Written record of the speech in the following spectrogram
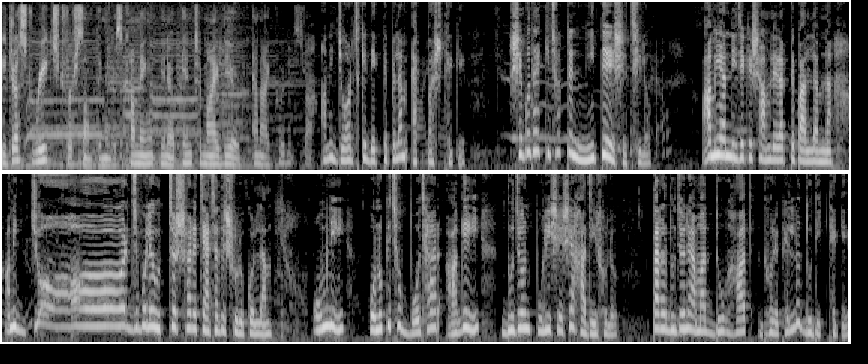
He just reached for something and was coming, you know, into my view, and I couldn't stop. আমি জর্জকে দেখতে পেলাম একপাশ থেকে। সে বোধহয় কিছু একটা নিতে এসেছিল। আমি আর নিজেকে সামলে রাখতে পারলাম না। আমি জর্জ বলে উচ্চস্বরে চেঁচাতে শুরু করলাম। অমনি কোনো কিছু বোঝার আগেই দুজন পুলিশ এসে হাজির হলো। তারা দুজনে আমার দু হাত ধরে ফেলল দুদিক থেকে।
